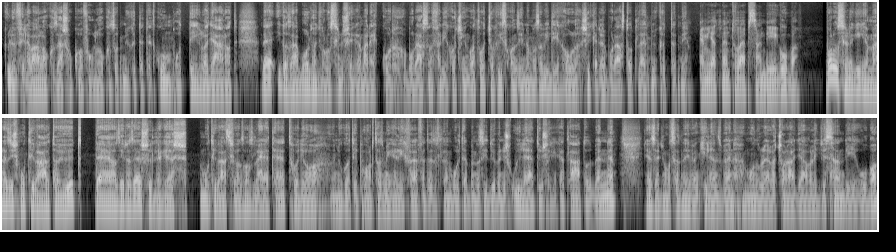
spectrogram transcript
különféle vállalkozásokkal foglalkozott, működtetett kompot, téglagyárat, de igazából nagy valószínűséggel már ekkor a borászat felé kacsingatott, csak Wisconsin nem az a vidék, ahol sikeres borászatot lehet működtetni. Emiatt ment tovább San Diego-ba? Valószínűleg igen, már ez is motiválta őt, de azért az elsődleges motiváció az az lehetett, hogy a, a nyugati part az még elég felfedezetlen volt ebben az időben, és új lehetőségeket látott benne. 1849-ben mondul el a családjával együtt San Diego-ba.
